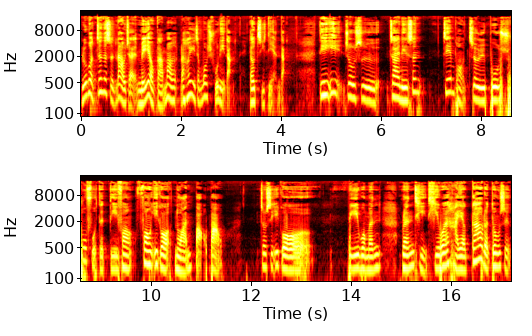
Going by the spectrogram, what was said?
如果真的是落枕没有感冒，那可以怎么处理的？有几点的。第一，就是在你身肩膀最不舒服的地方放一个暖宝宝，就是一个。比我们人体体温还要高的东西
